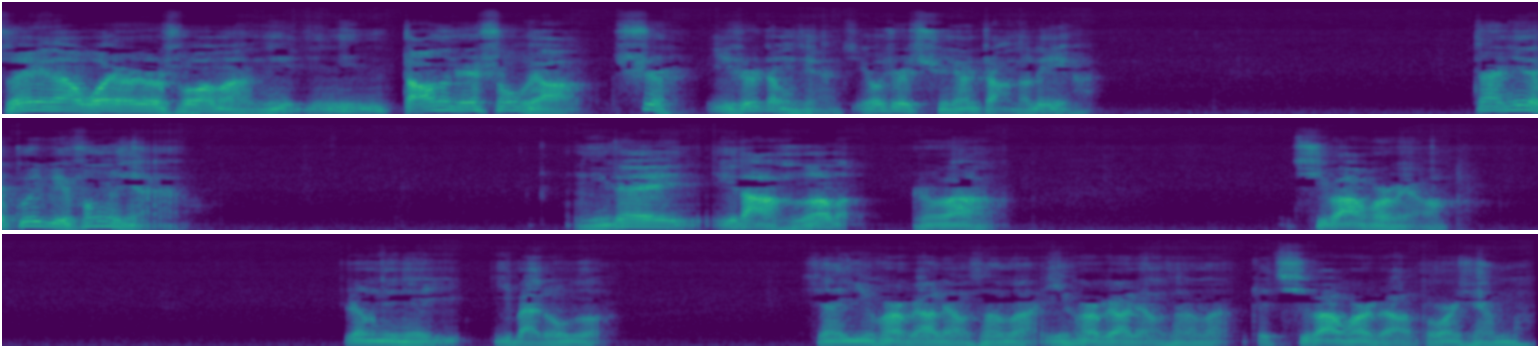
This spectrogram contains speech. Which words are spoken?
所以呢，我有时候就说嘛，你你你倒腾这些手表是一直挣钱，尤其是去年涨得厉害，但是你得规避风险啊。你这一大盒子是吧？七八块表，扔进去一一百多个。现在一块表两三万，一块表两三万，这七八块表多少钱吧？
